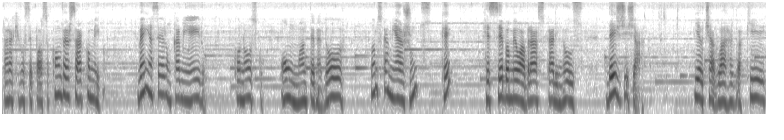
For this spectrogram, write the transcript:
para que você possa conversar comigo. Venha ser um caminheiro conosco ou um mantenedor. Vamos caminhar juntos, ok? Receba meu abraço carinhoso desde já. E eu te aguardo aqui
